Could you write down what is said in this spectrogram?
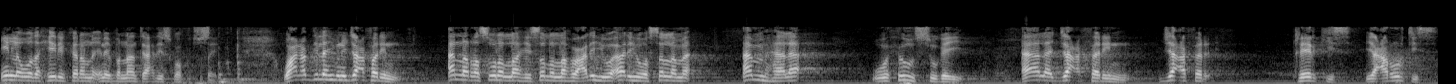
in la wada xiiri karana inay bannaantahay xadiisku ku tusay. Wacan cabdillahi bni jacfarin ana rasuula اllahi sala allahu alayhi waalihi wasalama amhala wuxuu sugay aala jacfarin jacfar reerkiisa iyo carruurtiisa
